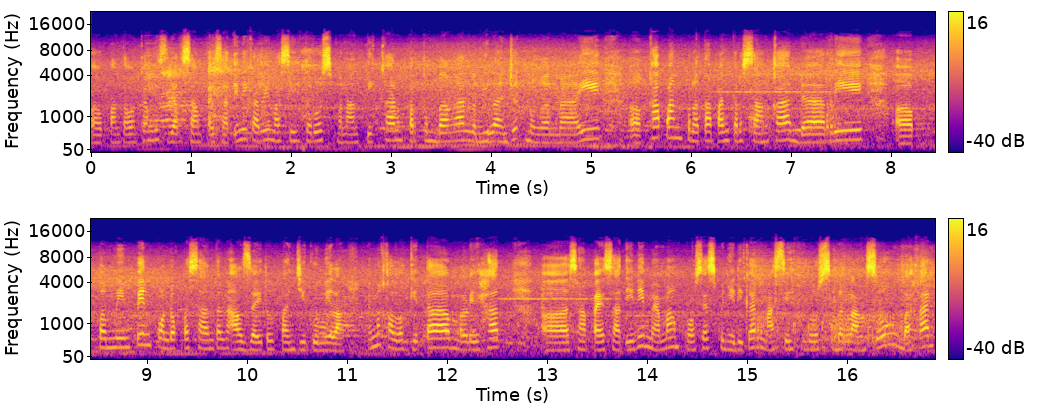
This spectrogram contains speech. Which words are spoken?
uh, pantauan kami sejak sampai saat ini kami masih terus menantikan perkembangan lebih lanjut mengenai uh, kapan penetapan tersangka dari uh, pemimpin Pondok Pesantren Al Zaitun Panji Gumilang. Memang kalau kita melihat uh, sampai saat ini memang proses penyidikan masih terus berlangsung bahkan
